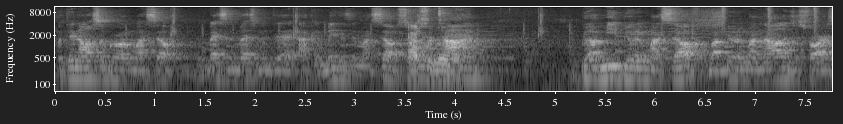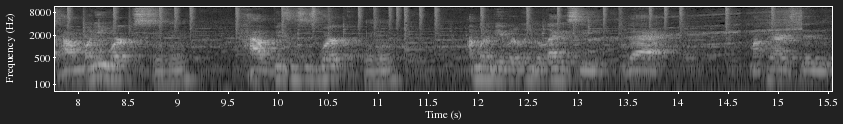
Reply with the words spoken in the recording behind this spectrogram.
but then also growing myself. The best investment that I can make is in myself. So Absolutely. over time, by me building myself, by building my knowledge as far as how money works, Mm-hmm. how businesses work, Mm-hmm. I'm gonna be able to leave a legacy that my parents didn't.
